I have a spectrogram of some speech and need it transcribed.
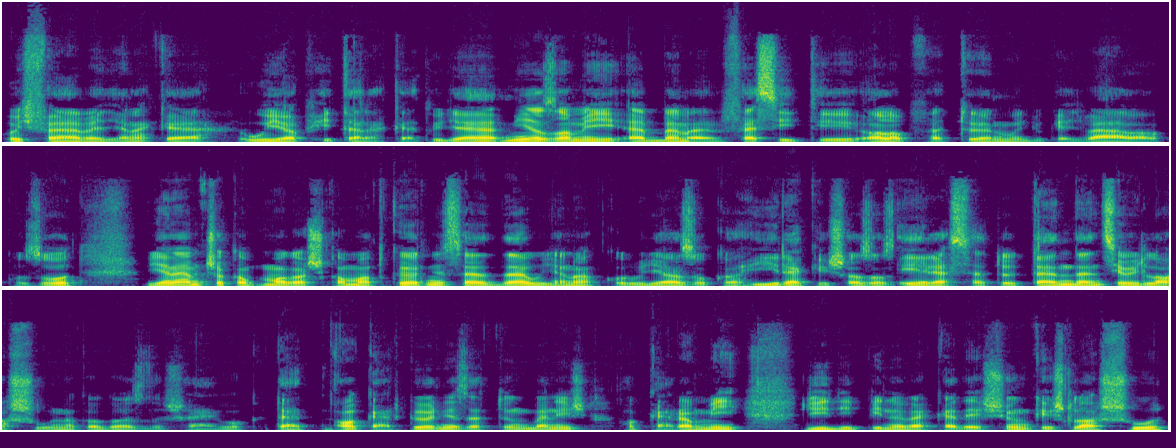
hogy felvegyenek-e újabb hiteleket. Ugye mi az, ami ebben feszíti alapvetően mondjuk egy vállalkozót? Ugye nem csak a magas kamatkörnyezet, de ugyanakkor ugye azok a hírek és az az érezhető tendencia, hogy lassulnak a gazdaságok. Tehát akár környezetünkben is, akár a mi GDP növekedésünk is lassul.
